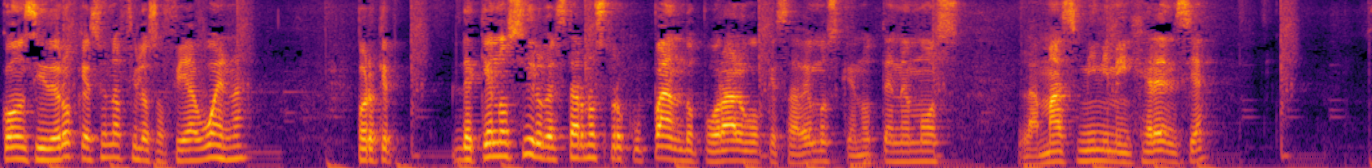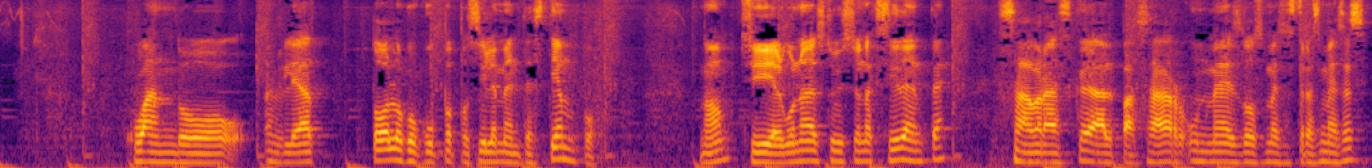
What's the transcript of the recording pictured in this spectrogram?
considero que es una filosofía buena, porque ¿de qué nos sirve estarnos preocupando por algo que sabemos que no tenemos la más mínima injerencia, cuando en realidad todo lo que ocupa posiblemente es tiempo, ¿no? Si alguna vez tuviste un accidente, sabrás que al pasar un mes, dos meses, tres meses,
